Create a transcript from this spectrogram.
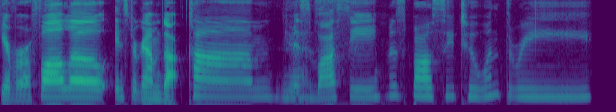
Give her a follow, Instagram.com, Miss Yes. Bossy, Miss Bossy two one three.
